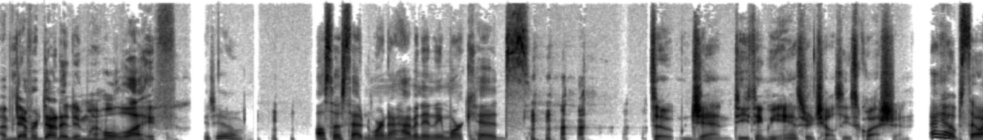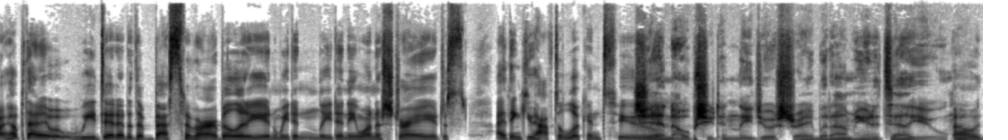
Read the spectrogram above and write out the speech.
I've never done it in my whole life. I do. also said, we're not having any more kids. So, Jen, do you think we answered Chelsea's question? I hope so. I hope that it, we did it to the best of our ability and we didn't lead anyone astray. I just, I think you have to look into. Jen hopes she didn't lead you astray, but I'm here to tell you. Oh,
